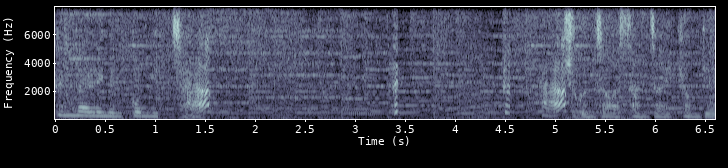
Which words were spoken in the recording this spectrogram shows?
흩날리는 꽃잎처럼 하! 죽은 자와 산 자의 경계.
